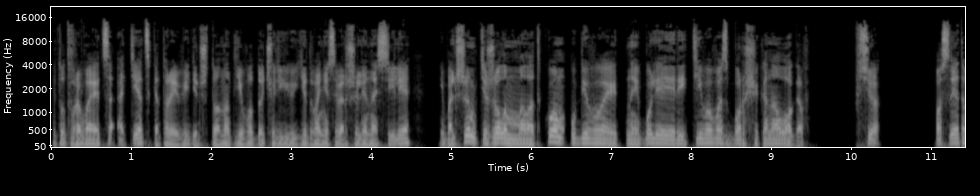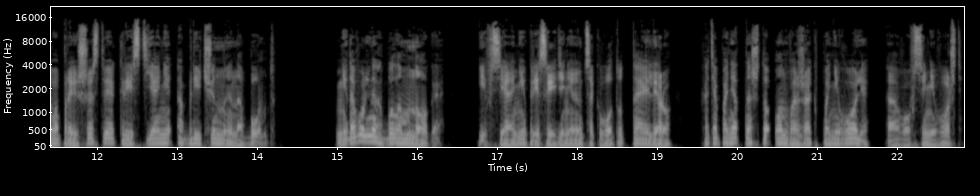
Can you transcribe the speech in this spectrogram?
И тут врывается отец, который видит, что над его дочерью едва не совершили насилие, и большим тяжелым молотком убивает наиболее ретивого сборщика налогов. Все. После этого происшествия крестьяне обречены на бунт. Недовольных было много, и все они присоединяются к Воту Тайлеру, хотя понятно, что он вожак по неволе, а вовсе не вождь.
